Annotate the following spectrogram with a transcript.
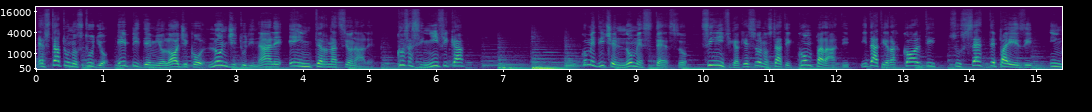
è stato uno studio epidemiologico longitudinale e internazionale. Cosa significa? Come dice il nome stesso, significa che sono stati comparati i dati raccolti su sette paesi in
